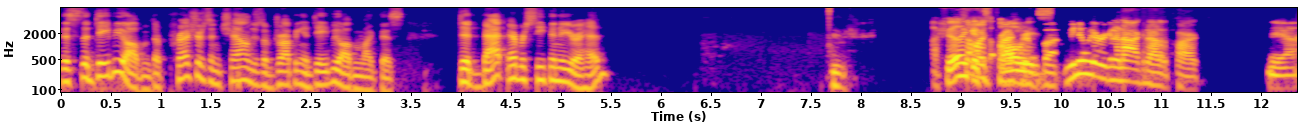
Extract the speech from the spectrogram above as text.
this is a debut album. The pressures and challenges of dropping a debut album like this. Did that ever seep into your head? I feel like It's always it's pressure, always, but we knew we were gonna knock it out of the park. yeah,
